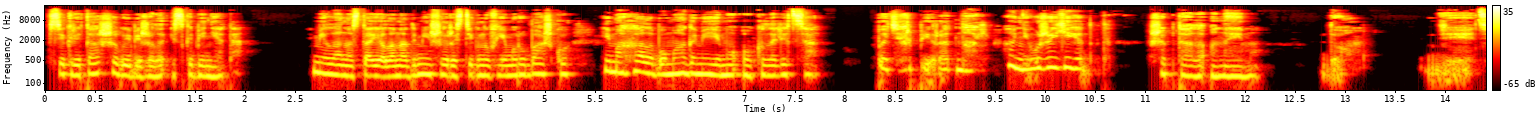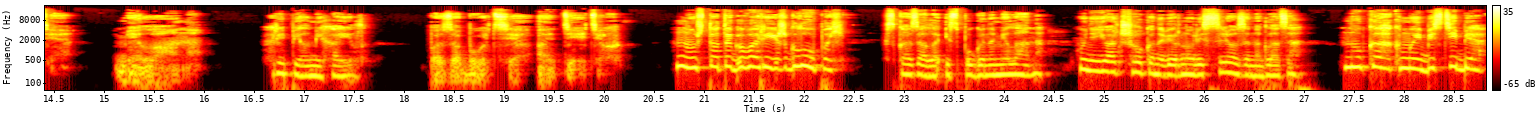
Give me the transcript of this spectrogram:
Секретарша выбежала из кабинета. Милана стояла над Мишей, расстегнув ему рубашку, и махала бумагами ему около лица. «Потерпи, родной, они уже едут», – шептала она ему. «Дом, дети, Милана», – хрипел Михаил. «Позаботься о детях». «Ну что ты говоришь, глупый?» – сказала испуганно Милана. У нее от шока навернулись слезы на глаза. «Ну как мы без тебя?»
